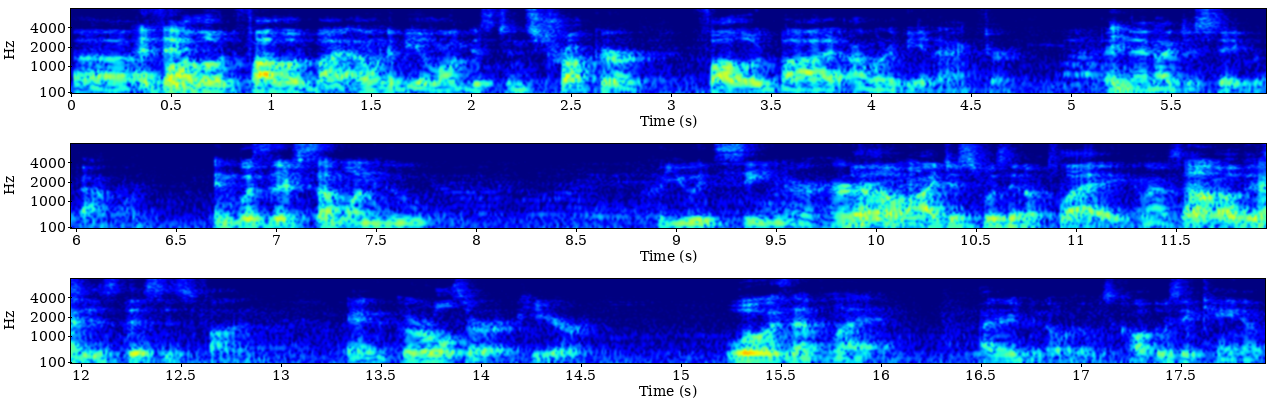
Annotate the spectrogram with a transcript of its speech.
uh, then- followed followed by I want to be a long distance trucker, followed by I want to be an actor, and, And- then I just stayed with that one. And was there someone who who you had seen or heard? No, I just was in a play, and I was like, Oh, oh, this is this is fun, and girls are here. What was that play? I don't even know what it was called. It was a camp.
